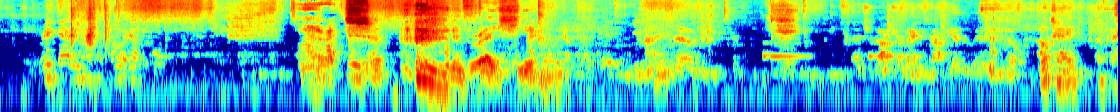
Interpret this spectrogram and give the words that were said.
I'll throw it up for All right, so we're gonna be right here. Okay, okay.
